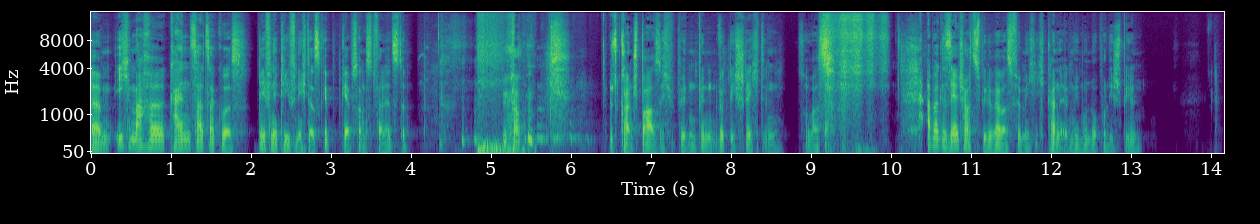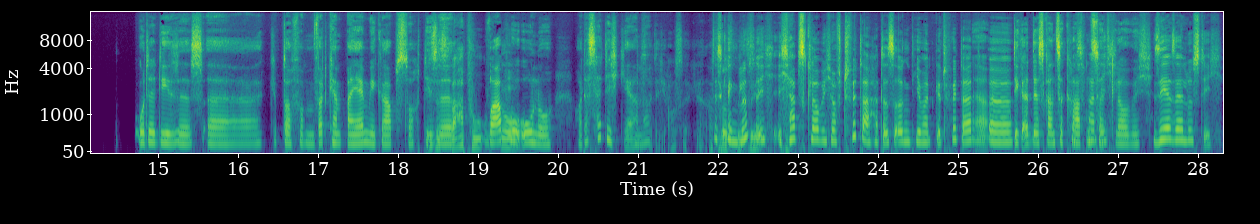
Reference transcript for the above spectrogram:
Ähm, ich mache keinen Salsa-Kurs. Definitiv nicht. Das gibt, gäbe sonst Verletzte. Ich hab, ist kein Spaß. Ich bin, bin wirklich schlecht in sowas. Aber Gesellschaftsspiele wäre was für mich. Ich kann irgendwie Monopoly spielen. Oder dieses, äh, gibt doch vom WordCamp Miami gab's doch diese Dieses Wapu Uno. Wapo Uno. Oh, das hätte ich Das gerne. hätte ich auch sehr gerne. Hast Das klingt gesehen? lustig. Ich habe es, glaube ich, auf Twitter, hat es irgendjemand getwittert. Ja, Äh, die, das ganze Kartenset, ich- glaube ich. sehr, sehr lustig.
